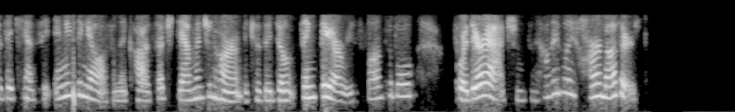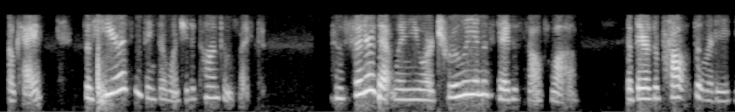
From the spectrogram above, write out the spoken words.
that they can't see anything else and they cause such damage and harm because they don't think they are responsible for their actions and how they might harm others. Okay? So here are some things I want you to contemplate. Consider that when you are truly in a state of self love, that there's a probability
